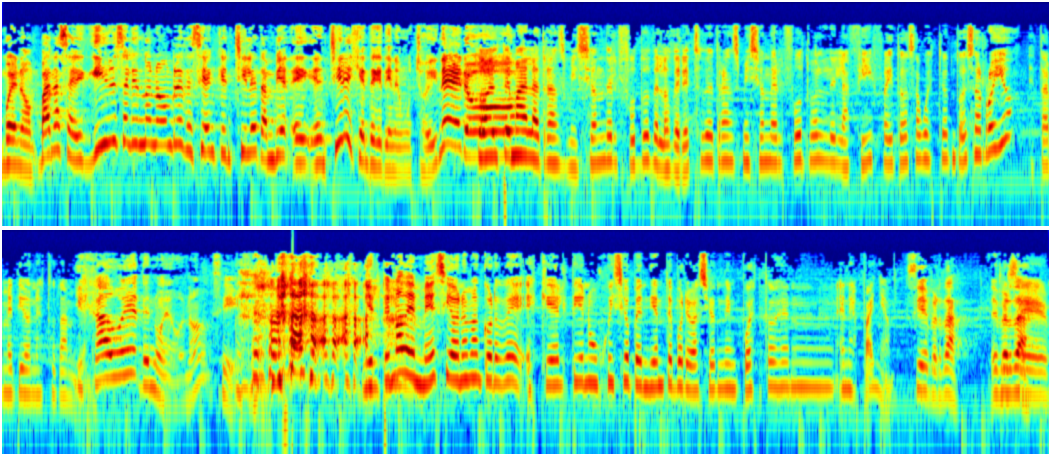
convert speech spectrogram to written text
Bueno, van a seguir saliendo nombres, decían que en Chile también, eh, en Chile hay gente que tiene mucho dinero. Todo el tema de la transmisión del fútbol, de los derechos de transmisión del fútbol, de la FIFA y toda esa cuestión, todo ese rollo, está metido en esto Y también. Jadwe de nuevo, ¿no? Sí. y el tema de Messi, ahora me acordé, es que él tiene un juicio pendiente por evasión de impuestos en, en España. Sí, es verdad, es verdad.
